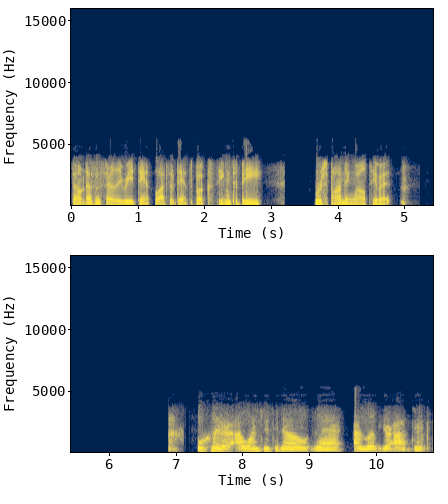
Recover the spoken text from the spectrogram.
don't necessarily read lots of dance books seem to be responding well to it. Well, Clare, I want you to know that I love your object.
